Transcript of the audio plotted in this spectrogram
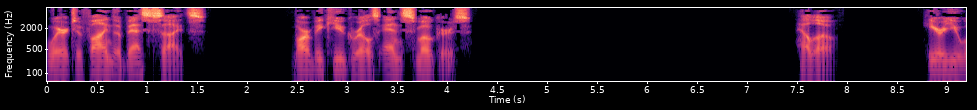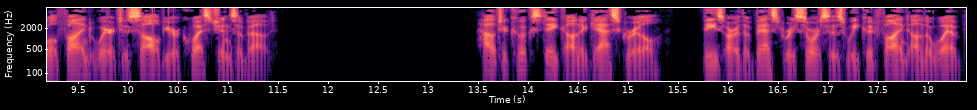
Where to find the best sites. Barbecue grills and smokers. Hello. Here you will find where to solve your questions about how to cook steak on a gas grill, these are the best resources we could find on the web.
